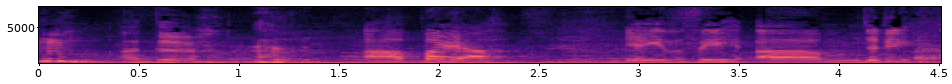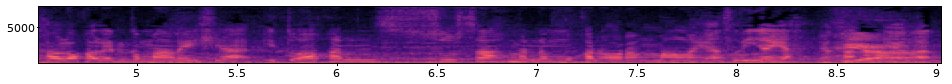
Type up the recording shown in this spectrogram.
ada apa ya ya itu sih em, jadi kalau kalian ke Malaysia itu akan susah menemukan orang Malay aslinya ya ya kak Iya. Ya nggak?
